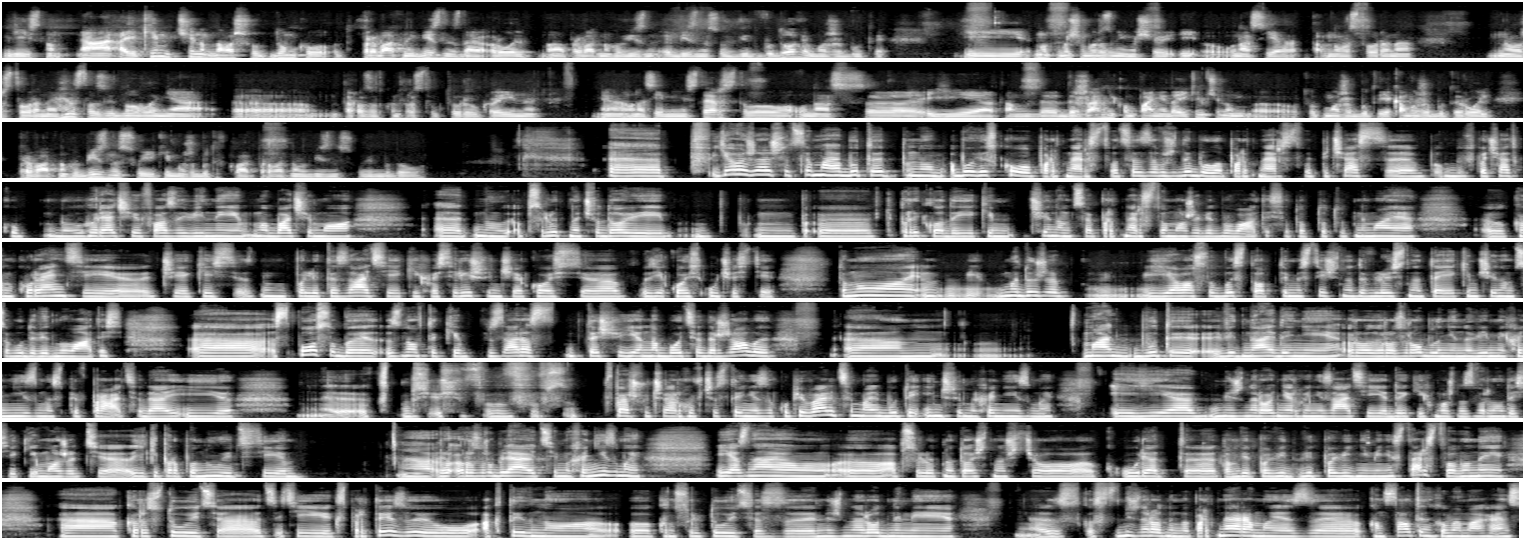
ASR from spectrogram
Дійсно. А, а яким чином, на вашу думку, от приватний бізнес, да, роль приватного бізнесу в відбудові може бути? І ну тому що ми розуміємо, що і у нас є там новостворена новостворене агентство з відновлення е, та розвитку інфраструктури України. Е, у нас є міністерство, у нас е, є там державні компанії. Да, яким чином е, тут може бути, яка може бути роль приватного бізнесу, який може бути вклад приватного бізнесу у відбудову? Е, Я вважаю, що це має бути ну, обов'язково партнерство. Це завжди було партнерство. Під час е, початку ну, гарячої фази війни ми бачимо е, ну, абсолютно чудові приклади, яким чином це партнерство може відбуватися. Тобто тут немає конкуренції е, чи якісь політизації якихось рішень, чи якогось, е, з якоїсь участі. Тому ми дуже я особисто оптимістично дивлюсь на те, яким чином це буде відбуватись. Е, Способи знов таки зараз те, що є на боці держави. Мають бути віднайдені розроблені нові механізми співпраці, да, і е, в, першу чергу в частині закупівель це мають бути інші механізми. І є міжнародні організації, до яких можна звернутися, які можуть, е, які пропонують ці е, розробляють ці механізми. І я знаю абсолютно точно, що уряд, там відповідні міністерства, вони користуються ці- цією експертизою, активно е, консультуються з міжнародними. е, З міжнародними партнерами, з консалтинговими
